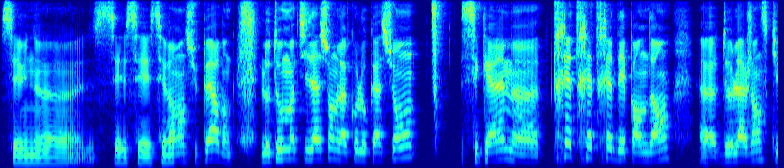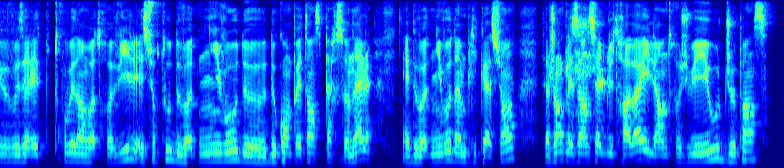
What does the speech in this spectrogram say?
c'est une c'est c'est vraiment super. Donc l'automatisation de la colocation, c'est quand même euh, très très très dépendant euh, de l'agence que vous allez trouver dans votre ville et surtout de votre niveau de, de compétences personnelles et de votre niveau d'implication, sachant que l'essentiel du travail il est entre juillet et août, je pense.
